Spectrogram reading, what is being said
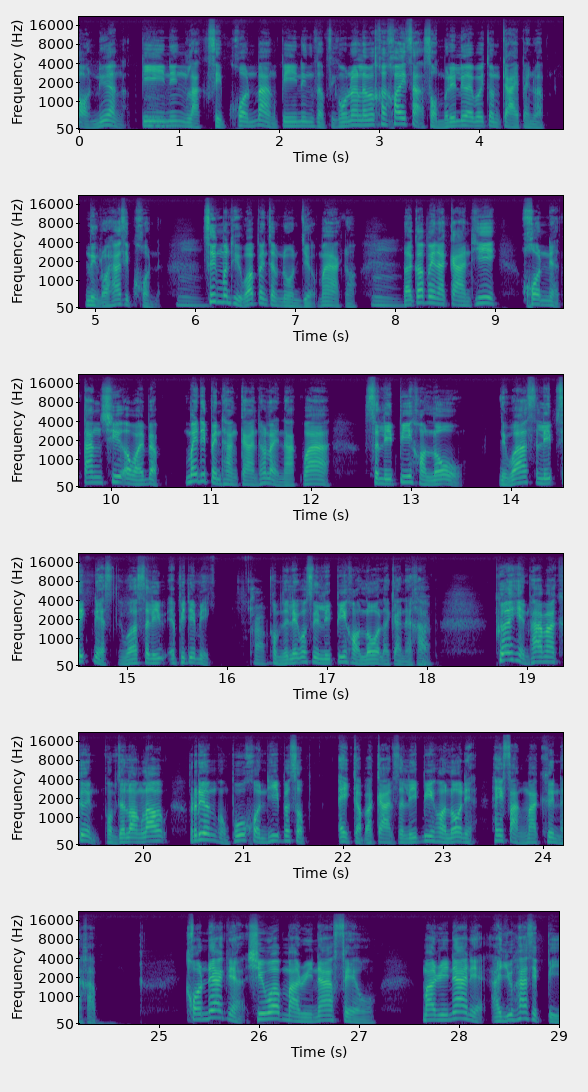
ต่อเนื่องอะปีหนึ่งหลักสิบคนบ้างปีหนึ่งสับสิบคนบ้างแล้วมันค่อยๆสะสมไปเรื่อยๆไปจนกลายเป็นแบบหนึ่งร้อยห้าสิบคนอะอืมซึ่งมันถือว่าเป็นจำนวนเยอะมากเนาะอืมแล้วก็เป็นอาการที่คนเนี่ยตั้งชื่อเอาไว้แบบไม่ได้เป็นทางการเท่าไหร่นักว่า sleepy hollow หรือว่า sleep sickness หรือว่า sleep epidemic ครับผมจะเรียกว่า sleepy hollow แล้วกันนะครับครับเพื่อให้เห็นภาพมากขึ้น ผมจะลองเล่าเรื่องของผู้คนที่ประสบไอ้กับอาการ sleepy hollow เนี่ยให้ฟังมากขึ้นนะครับ คนแรกเนี่ยชื่อว่ามารีนาเฟล มารีนาเนี่ยอายุ 50 ปี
